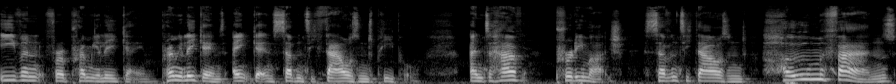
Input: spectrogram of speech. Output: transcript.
even for a Premier League game, Premier League games ain't getting 70,000 people. And to have pretty much 70,000 home fans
